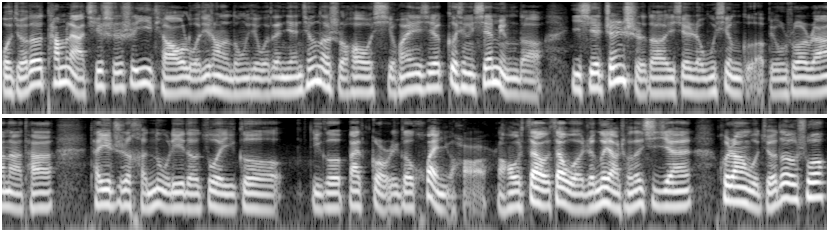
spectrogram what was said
我觉得他们俩其实是一条逻辑上的东西。我在年轻的时候喜欢一些个性鲜明的一些真实的一些人物性格，比如说 Rihanna，她她一直很努力的做一个一个 bad girl，一个坏女孩。然后在在我人格养成的期间，会让我觉得说。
